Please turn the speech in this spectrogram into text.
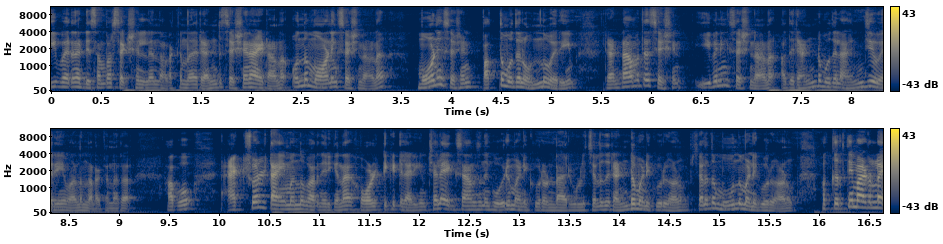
ഈ വരുന്ന ഡിസംബർ സെക്ഷനിൽ നടക്കുന്നത് രണ്ട് സെഷനായിട്ടാണ് ഒന്ന് മോർണിംഗ് സെഷനാണ് മോർണിംഗ് സെഷൻ പത്ത് മുതൽ ഒന്ന് വരെയും. രണ്ടാമത്തെ സെഷൻ ഈവനിങ് സെഷനാണ് അത് രണ്ട് മുതൽ അഞ്ച് വരെയുമാണ് നടക്കുന്നത്. അപ്പോൾ ആക്ച്വൽ ടൈം എന്ന് പറഞ്ഞിരിക്കുന്ന ഹോൾ ടിക്കറ്റിലായിരിക്കും ചില എക്സാംസ് നിങ്ങൾക്ക് ഒരു മണിക്കൂർ ഉണ്ടായിരുള്ളൂ ചിലത് രണ്ട് മണിക്കൂർ കാണും ചിലത് മൂന്ന് മണിക്കൂർ കാണും. അപ്പോൾ കൃത്യമായിട്ടുള്ള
